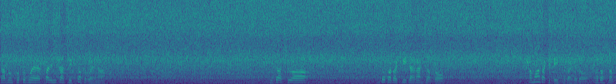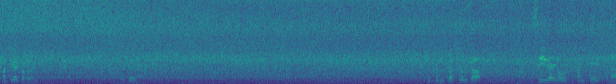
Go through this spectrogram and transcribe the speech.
多分ここもやっぱり昔来たとこやな。昔は人から聞いた話だと釜岳って言ってたけど私の勘違いかわからないここやな。ちょっと昔よりか水害の関係かな。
